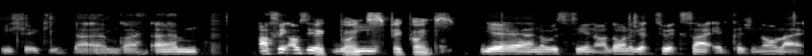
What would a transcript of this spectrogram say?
He's shaky. That um guy. Um, I think obviously big we- points. Big points. Yeah, and obviously, you know, I don't want to get too excited because you know, like,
